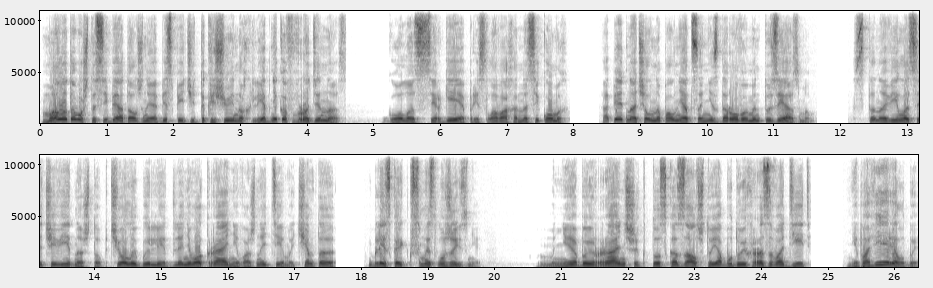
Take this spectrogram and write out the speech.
Мало того, что себя должны обеспечить, так еще и нахлебников вроде нас. Голос Сергея при словах о насекомых опять начал наполняться нездоровым энтузиазмом. Становилось очевидно, что пчелы были для него крайне важной темой, чем-то близкой к смыслу жизни. Мне бы раньше кто сказал, что я буду их разводить, не поверил бы.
